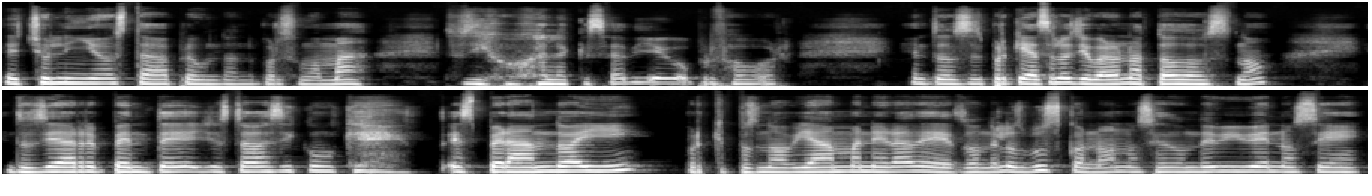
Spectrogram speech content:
De hecho, el niño estaba preguntando por su mamá. Entonces dijo, ojalá que sea Diego, por favor. Entonces, porque ya se los llevaron a todos, ¿no? Entonces ya de repente yo estaba así como que esperando ahí, porque pues no había manera de dónde los busco, ¿no? No sé dónde vive, no sé.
